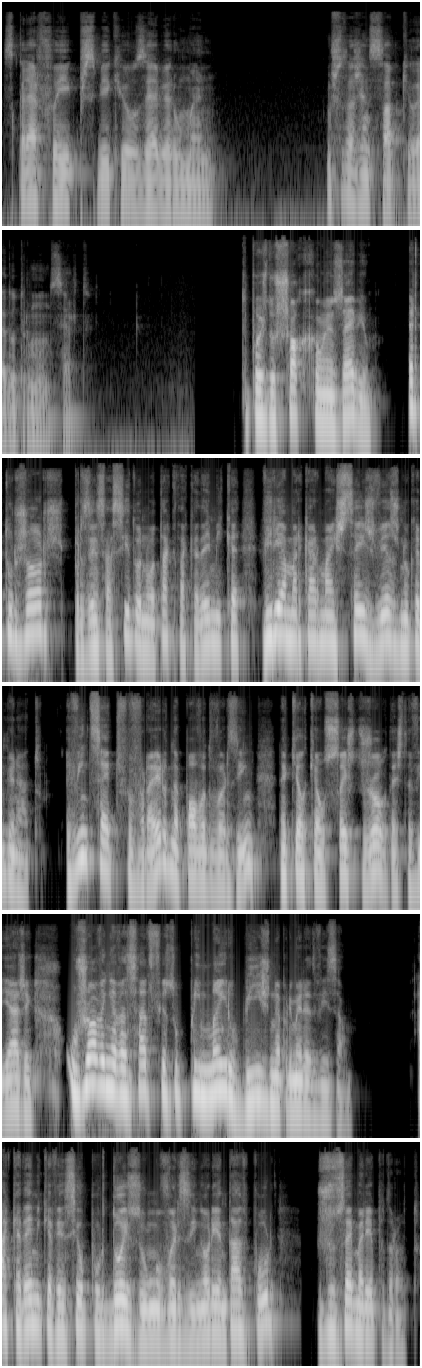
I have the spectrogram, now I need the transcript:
se calhar foi aí que percebi que o Eusébio era humano. Mas toda a gente sabe que ele é do outro mundo, certo? Depois do choque com Eusébio, Artur Jorge, presença assídua no ataque da Académica, viria a marcar mais seis vezes no campeonato. A 27 de fevereiro, na Pova de Varzim, naquele que é o sexto jogo desta viagem, o jovem avançado fez o primeiro bis na primeira divisão. A Académica venceu por 2-1 o Varzim, orientado por José Maria Pedroto.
